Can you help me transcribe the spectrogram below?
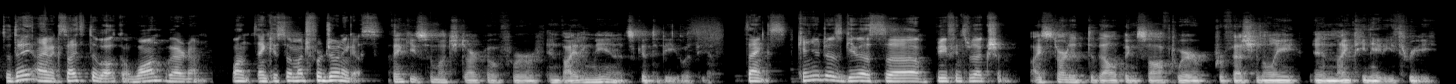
Today, I'm excited to welcome Vaughn Vernon. Vaughn, thank you so much for joining us. Thank you so much, Darko, for inviting me, and it's good to be with you. Thanks. Can you just give us a brief introduction? I started developing software professionally in 1983.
